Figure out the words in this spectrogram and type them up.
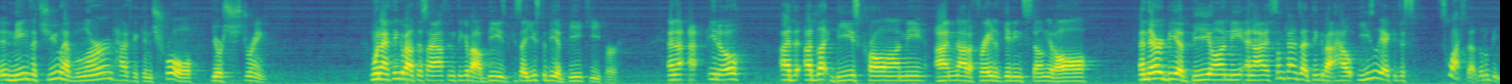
It means that you have learned how to control your strength. When I think about this, I often think about bees because I used to be a beekeeper. And, I, you know, I'd, I'd let bees crawl on me. I'm not afraid of getting stung at all. And there would be a bee on me, and I sometimes I'd think about how easily I could just squash that little bee.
